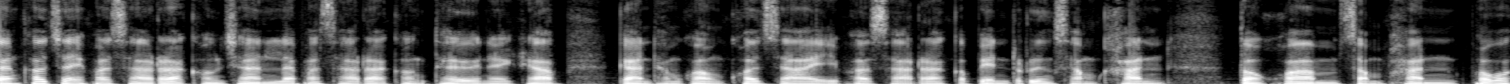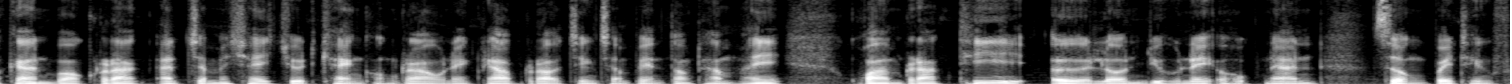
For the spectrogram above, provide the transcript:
การเข้าใจภาษารักของฉันและภาษารักของเธอนะครับ การทำความเข้าใจภาษารักก็เป็นเรื่องสำคัญ ต่อความสัมพันธ์ เพราะว่าการบอกรักอาจจะไม่ใช่จุดแข็งของเรานะครับ เราจึงจำเป็นต้องทำให้ความรักที่เอ่อล้นอยู่ในอกนั้น ส่งไปถึงแฟ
